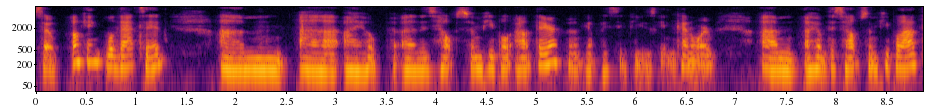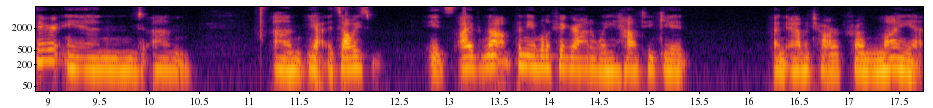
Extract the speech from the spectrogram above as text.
So, okay, well, that's it. Um, uh, I hope uh, this helps some people out there. Oh, yeah, my CPU is getting kind of warm. Um, I hope this helps some people out there. And um, um, yeah, it's always it's. I've not been able to figure out a way how to get an avatar from Maya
